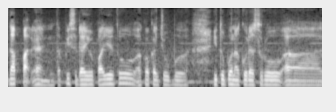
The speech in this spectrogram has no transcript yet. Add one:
Dapat kan. Tapi sedaya upaya tu Aku akan cuba. Itu pun aku dah suruh uh,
